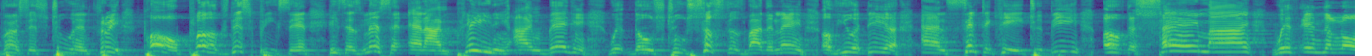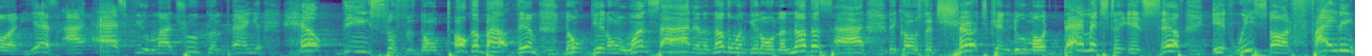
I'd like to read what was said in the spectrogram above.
verses 2 and 3, Paul plugs this piece in. He says, Listen, and I'm pleading, I'm begging with those two sisters by the name of Euodia and Syntyche to be of the same mind within the Lord. Yes, I ask you, my true companion, help these sisters. Don't talk about them. Don't get on one side and another one get on another side because the church can do more damage to itself if we start fighting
